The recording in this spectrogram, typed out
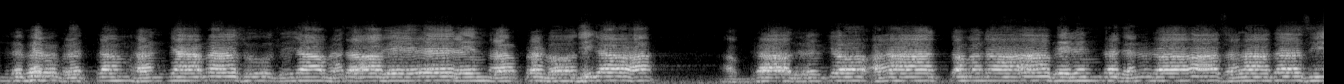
नृभिर्वृत्तम् हन्यामसूचयामतावेरेन्द्रप्रणोधियाः अभ्रादृव्यो अनात्ममनाभिरिन्द्रजनुषासनादसि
